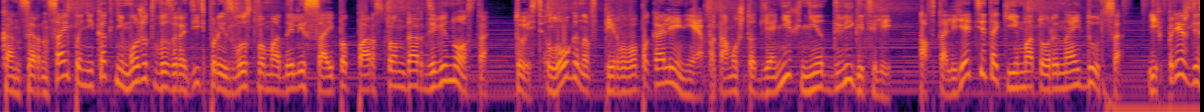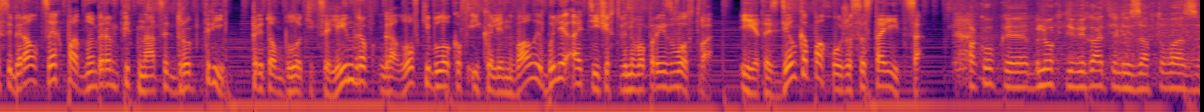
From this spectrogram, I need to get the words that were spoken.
Концерн Сайпа никак не может возродить производство модели Сайпа Standard 90, то есть Логанов первого поколения, потому что для них нет двигателей. А в Тольятти такие моторы найдутся. Их прежде собирал цех под номером 15-3. Притом блоки цилиндров, головки блоков и коленвалы были отечественного производства. И эта сделка, похоже, состоится. Покупка блок двигателей из АвтоВАЗа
